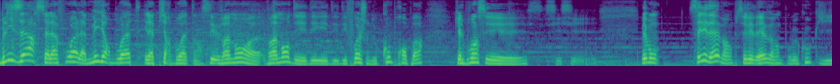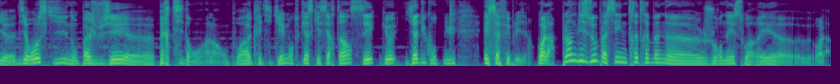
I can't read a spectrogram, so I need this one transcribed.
Blizzard c'est à la fois la meilleure boîte et la pire boîte. Hein. C'est vraiment, euh, vraiment des, fois je ne comprends pas quel point c'est... Mais bon, c'est les devs, hein. c'est les devs hein, pour le coup qui euh, qui n'ont pas jugé euh, pertinent. Alors on pourra critiquer, mais en tout cas ce qui est certain c'est qu'il y a du contenu et ça fait plaisir. Voilà, plein de bisous, passez une très très bonne euh, journée, soirée. Voilà,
